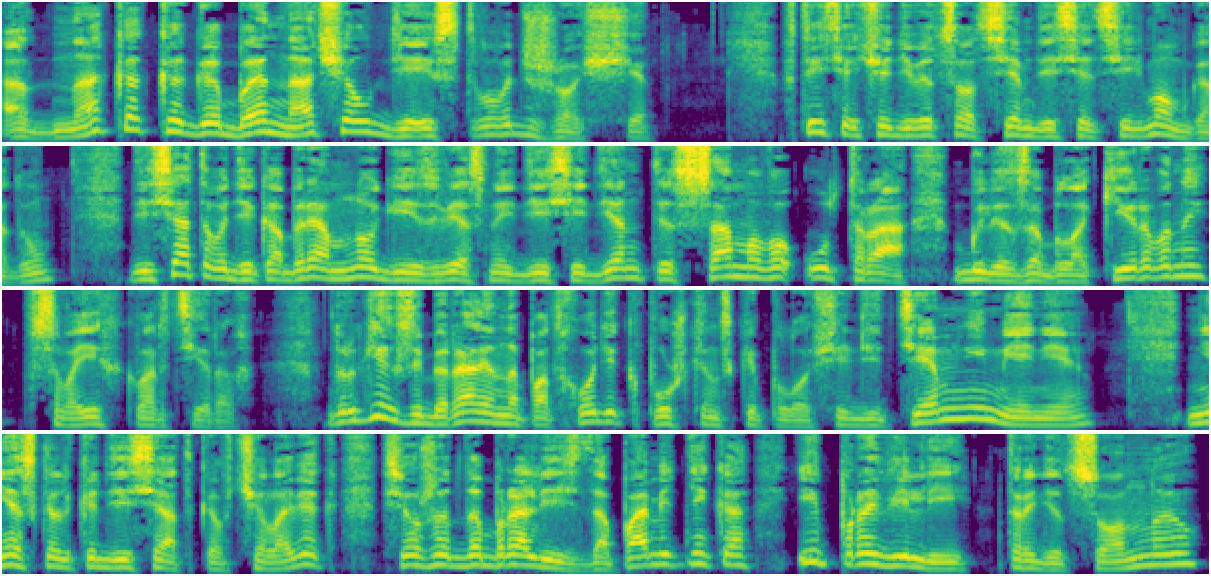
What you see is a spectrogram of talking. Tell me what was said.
Однако КГБ начал действовать жестче. В 1977 году, 10 декабря, многие известные диссиденты с самого утра были заблокированы в своих квартирах. Других забирали на подходе к Пушкинской площади. Тем не менее, несколько десятков человек все же добрались до памятника и провели традиционную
